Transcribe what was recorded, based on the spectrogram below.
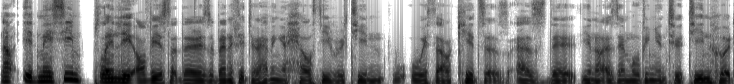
Now, it may seem plainly obvious that there is a benefit to having a healthy routine w- with our kids as, as they, you know, as they're moving into teenhood.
